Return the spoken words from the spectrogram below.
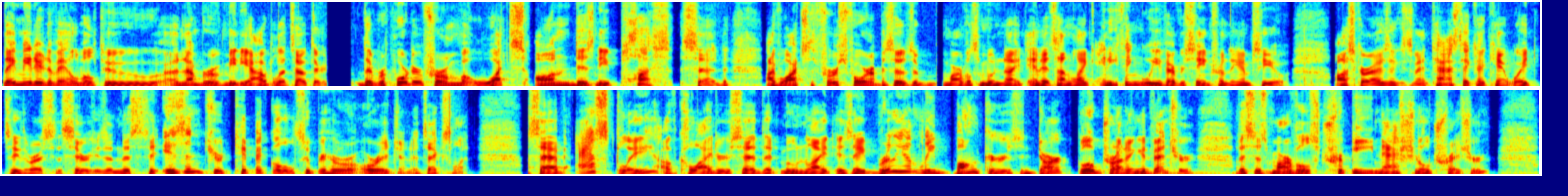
They made it available to a number of media outlets out there. The reporter from What's on Disney Plus said, I've watched the first four episodes of Marvel's Moon Knight, and it's unlike anything we've ever seen from the MCU. Oscar Isaac is fantastic. I can't wait to see the rest of the series. And this isn't your typical superhero origin. It's excellent. Sab Astley of Collider said that Moon Knight is a brilliantly bonkers, dark, globetrotting adventure. This is Marvel's trippy national treasure.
